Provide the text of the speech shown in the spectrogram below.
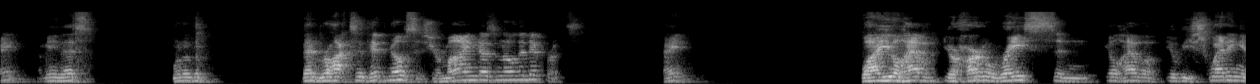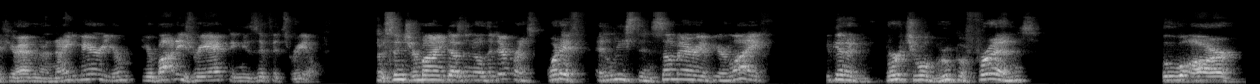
Right? I mean, that's one of the bedrocks of hypnosis. Your mind doesn't know the difference right? Why you'll have your heart will race and you'll have a you'll be sweating if you're having a nightmare. Your your body's reacting as if it's real. So since your mind doesn't know the difference, what if at least in some area of your life you get a virtual group of friends who are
